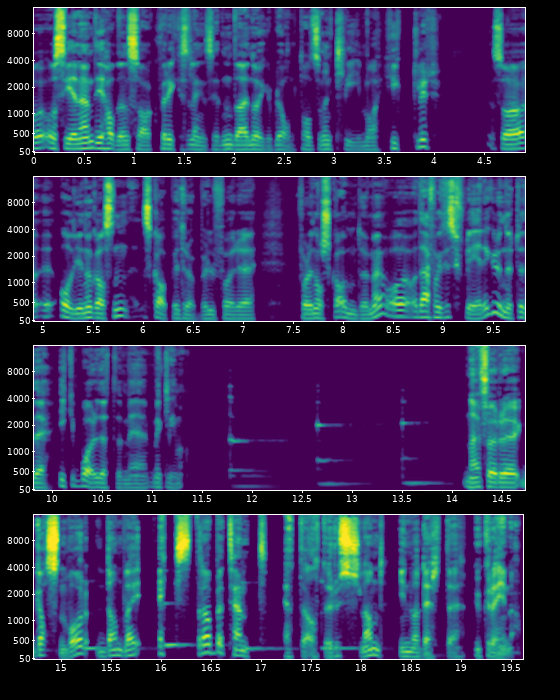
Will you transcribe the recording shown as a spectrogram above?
Og, og, CNN de hadde en sak for ikke så lenge siden der Norge ble omtalt som en klimahykler. Så uh, oljen og gassen skaper trøbbel for, for det norske omdømmet, og, og, det er faktisk flere grunner til det, ikke bare dette med, med klima. Nei, for gassen vår den ble ekstra betent etter at Russland invaderte Ukraina.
